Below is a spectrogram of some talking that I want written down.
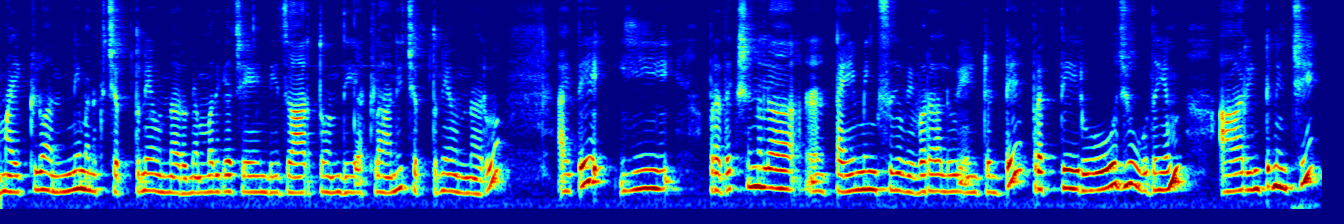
మైక్లో అన్నీ మనకు చెప్తూనే ఉన్నారు. నెమ్మదిగా చేయండి జారుతోంది అట్లా అని చెప్తూనే ఉన్నారు. అయితే ఈ ప్రదక్షిణల టైమింగ్స్ వివరాలు ఏంటంటే ప్రతిరోజు ఉదయం ఆరింటి నుంచి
